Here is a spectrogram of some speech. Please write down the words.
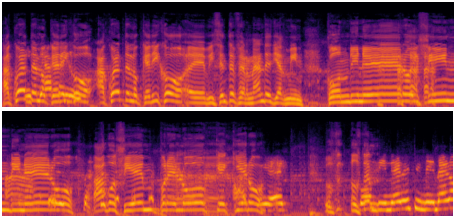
Acuérdate Y lo que feliz. dijo, acuérdate lo que dijo eh, Vicente Fernández, Yasmín. Con dinero y sin dinero hago siempre lo que quiero. Así es. Usted, usted- Con dinero y sin dinero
